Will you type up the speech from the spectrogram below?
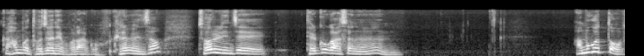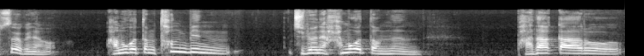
그 한번 도전해 보라고. 그러면서 저를 이제 데리고 가서는 아무것도 없어요. 그냥 아무것도 없는 텅 빈 주변에 아무것도 없는 바닷가로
